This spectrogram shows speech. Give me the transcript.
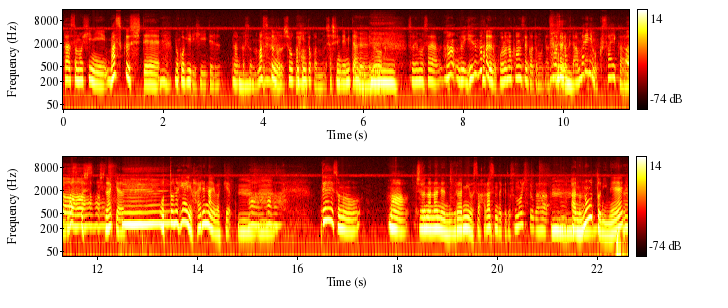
たその日にマスクしてノコギリ引いてるなんかそのマスクの証拠品とかも写真で見たんだけど、うん。それもさな家の中でのコロナ感染かと思ったらそうじゃなくてあまりにも臭いからマスクししなきゃ夫の部屋に入れないわけ。うん。でそのまあ17年の恨みをさ晴らすんだけどその人が、うん。あのノートにね、うん。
